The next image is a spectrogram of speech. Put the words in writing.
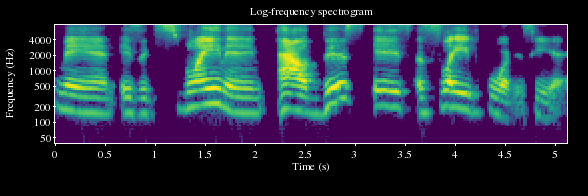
man is explaining how this is a slave quarters here.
